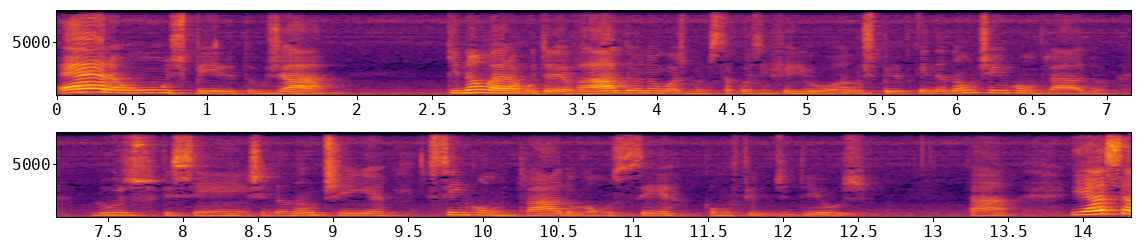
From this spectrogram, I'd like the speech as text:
era um espírito já que não era muito elevado, eu não gosto muito dessa coisa inferior, é um espírito que ainda não tinha encontrado luz o suficiente, ainda não tinha se encontrado como ser, como filho de Deus, tá? E essa,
